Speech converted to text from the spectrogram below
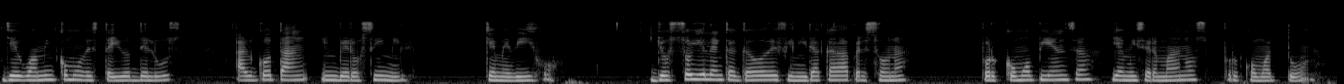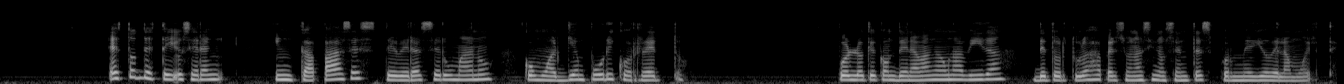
llegó a mí como destello de luz algo tan inverosímil que me dijo, yo soy el encargado de definir a cada persona por cómo piensa y a mis hermanos por cómo actúan. Estos destellos eran incapaces de ver al ser humano como alguien puro y correcto, por lo que condenaban a una vida de torturas a personas inocentes por medio de la muerte.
